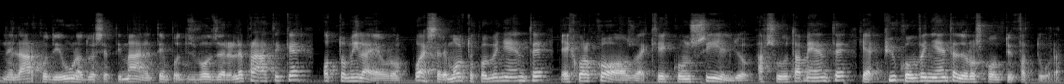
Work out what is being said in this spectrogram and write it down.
nell'arco di una o due settimane il tempo di svolgere le pratiche 8.000 euro. Può essere molto conveniente è qualcosa che consiglio assolutamente che è più conveniente dello sconto in fattura.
